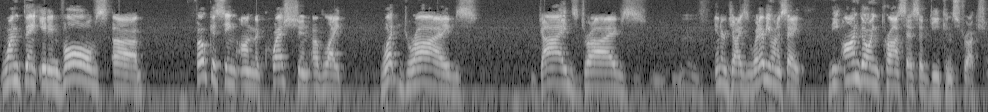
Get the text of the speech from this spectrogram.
one thing it involves uh, focusing on the question of like what drives, guides, drives, energizes, whatever you want to say, the ongoing process of deconstruction,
